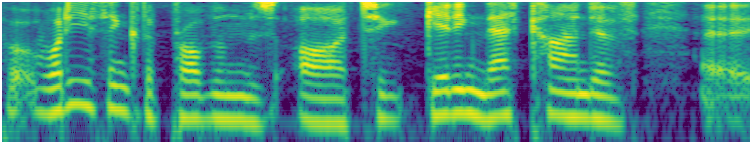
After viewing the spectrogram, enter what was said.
What do you think the problems are to getting that kind of uh,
